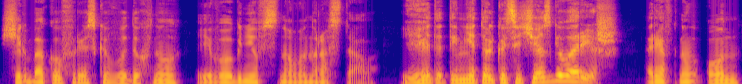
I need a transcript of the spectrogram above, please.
Щербаков резко выдохнул, его гнев снова нарастал. «И это ты мне только сейчас говоришь?» — рявкнул он,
